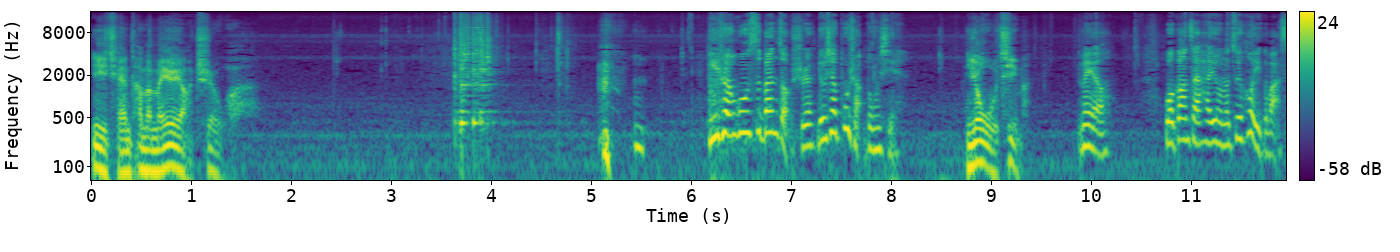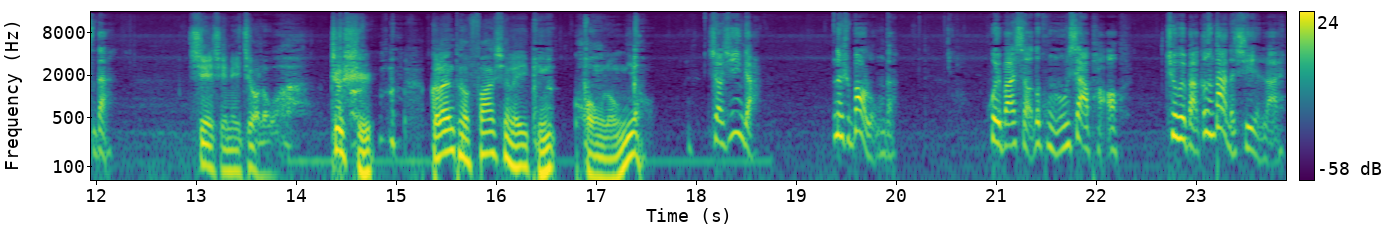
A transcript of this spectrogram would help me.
以前他们没有要吃我。遗传公司搬走时留下不少东西，有武器吗？没有，我刚才还用了最后一个瓦斯弹。谢谢你救了我。这时，格兰特发现了一瓶恐龙尿，小心一点，那是暴龙的，会把小的恐龙吓跑，却会把更大的吸引来。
